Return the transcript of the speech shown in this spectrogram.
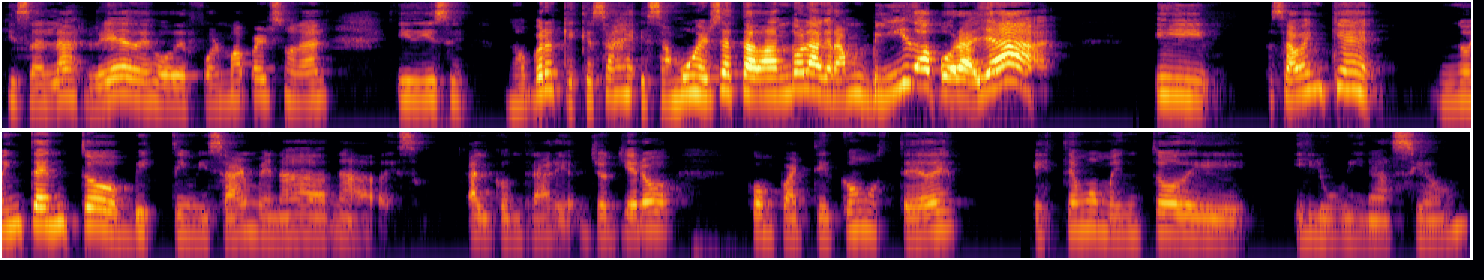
quizás en las redes o de forma personal y dice, no, pero es que, esa, esa mujer se está dando la gran vida por allá. Y ¿saben qué? no intento victimizarme, nada, nada de eso. Al contrario, yo quiero compartir con ustedes este momento de iluminación,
